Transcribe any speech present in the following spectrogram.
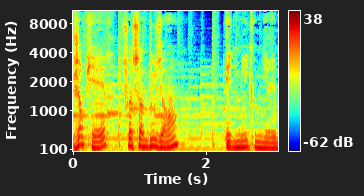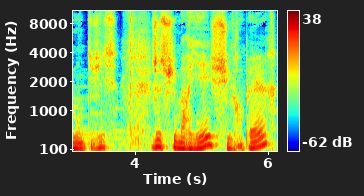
Jean-Pierre, 72 ans et demi, comme dirait mon petit-fils. Je suis marié, je suis grand-père.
